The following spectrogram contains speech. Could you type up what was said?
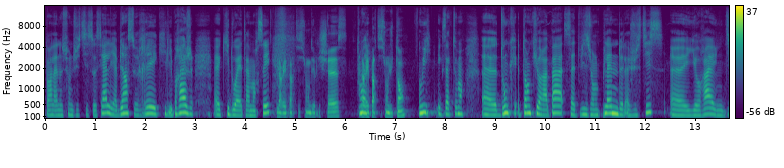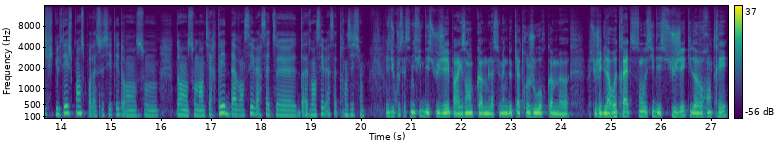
Dans la notion de justice sociale, il y a bien ce rééquilibrage qui doit être amorcé. La répartition des richesses, la répartition du temps. Oui, exactement. Euh, donc, tant qu'il n'y aura pas cette vision pleine de la justice, euh, il y aura une difficulté, je pense, pour la société dans son, dans son entièreté d'avancer vers, cette, euh, vers cette transition. Mais du coup, ça signifie que des sujets, par exemple, comme la semaine de quatre jours, comme le sujet de la retraite, sont aussi des sujets qui doivent rentrer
